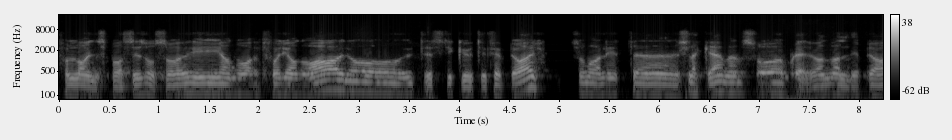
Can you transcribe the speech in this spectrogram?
på landsbasis også januar, for januar og et stykke ut i februar, som var litt eh, slekke. Men så ble det jo en veldig bra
